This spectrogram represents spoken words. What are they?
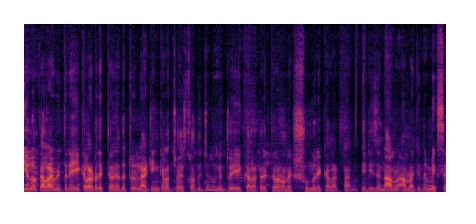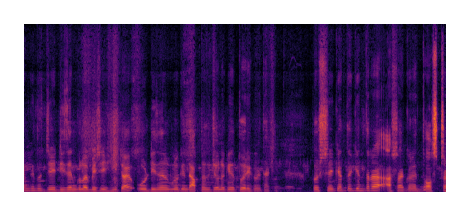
ইয়েলো কালার ভিতরে এই কালারটা দেখতে পারেন, যাদের একটু লাইটিং কালার চয়েস তাদের জন্য কিন্তু এই কালারটা দেখতে পারেন, অনেক সুন্দর এই কালারটা এই ডিজাইন আমরা কিন্তু ম্যাক্সিমাম কিন্তু যে ডিজাইনগুলো বেশি হিট হয়, ওই ডিজাইনগুলো কিন্তু আপনাদের জন্য কিন্তু তৈরি করে থাকি। তো সেক্ষেত্রে কিন্তু আশা করি দশটা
